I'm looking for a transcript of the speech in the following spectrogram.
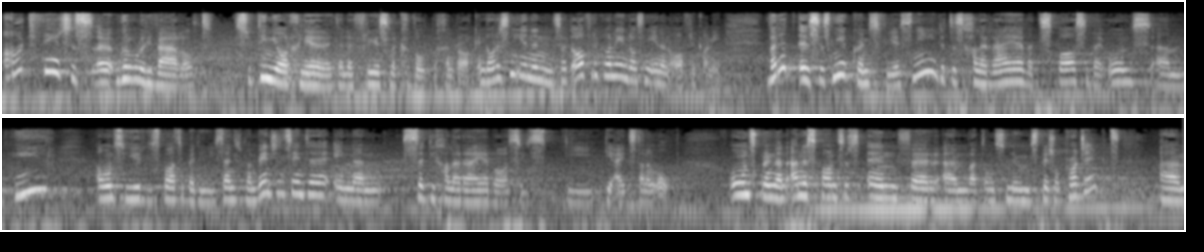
Fairs is uh, oor die wêreld. So 10 jaar gelede het hulle vreeslik gewild begin raak. En daar is nie een in Suid-Afrika nie en daar's nie een in Afrika nie. Wat dit is, is nie 'n kunsfees nie. Dit is gallerye wat spasie by ons ehm um, huur. Ons huur die spasie by die Central Convention Center en dan sit die gallerye basies die die uitstalling op. Ons bring dan ander sponsors in vir ehm um, wat ons noem special projects. Ehm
